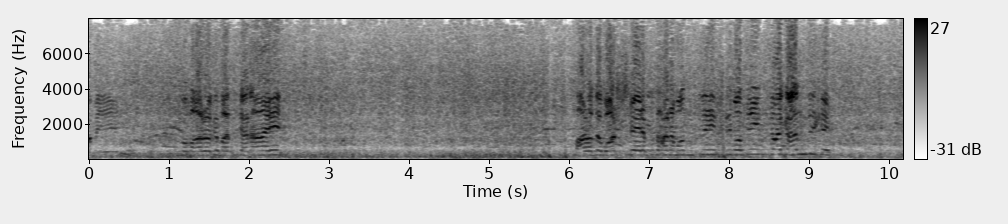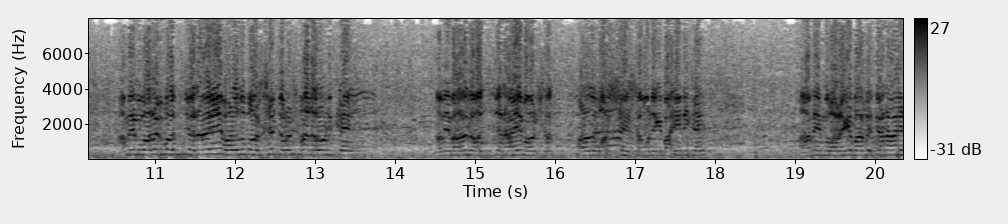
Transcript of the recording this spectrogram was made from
আমি মোবারকবাদ জানাই ভারতবর্ষের প্রধানমন্ত্রী শ্রীমতী ইন্দিরা গান্ধীকে। আমি মোবারকবাদ জানাই ভারতবর্ষের জনসাধারণকে। আমি মোবারকবাদ জানাই ভারত- ভারতবর্ষের সামরিক বাহিনীকে। আমি মোবারকবাদ জানাই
